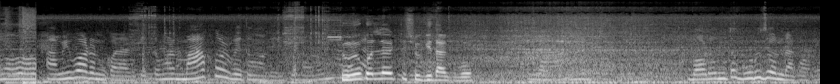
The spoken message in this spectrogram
হয়। আমি বরণ করার কি তোমার মা করবে তোমাদেরকে বরণ। তুমি করলেও একটু সুখী থাকব। বরণ তো গুরুজনরা করে।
